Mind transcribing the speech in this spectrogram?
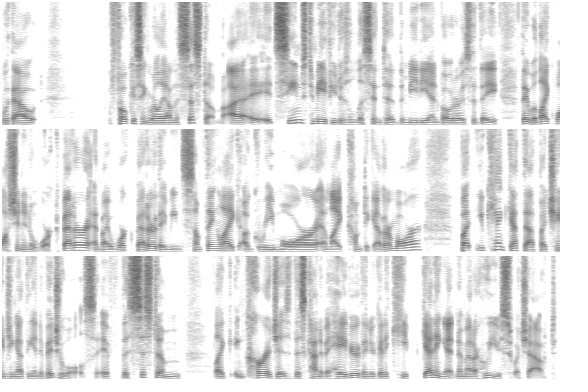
without focusing really on the system. I, it seems to me, if you just listen to the media and voters, that they they would like Washington to work better, and by work better, they mean something like agree more and like come together more. But you can't get that by changing out the individuals. If the system like encourages this kind of behavior, then you're going to keep getting it no matter who you switch out.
